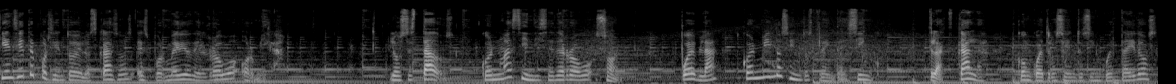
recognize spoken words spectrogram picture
y en 7% de los casos es por medio del robo hormiga. Los estados con más índice de robo son Puebla con 1.235, Tlaxcala con 452,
